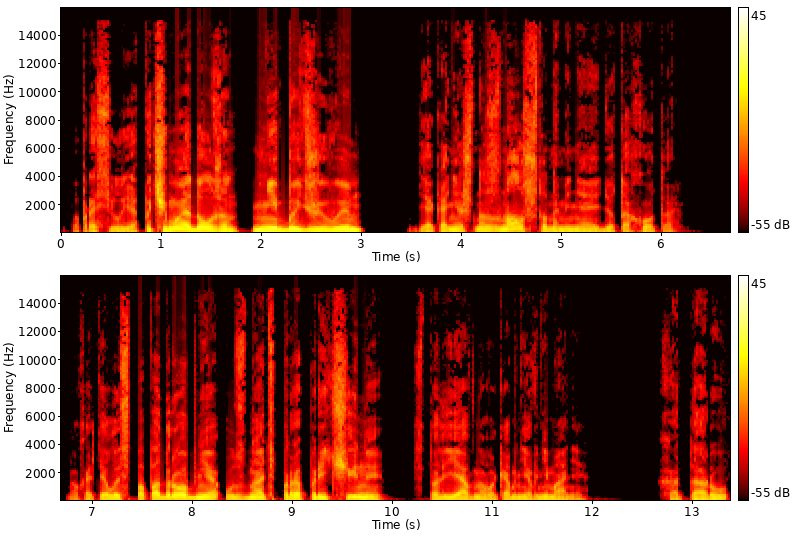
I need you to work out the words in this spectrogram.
— попросил я. «Почему я должен не быть живым?» Я, конечно, знал, что на меня идет охота, но хотелось поподробнее узнать про причины столь явного ко мне внимания. Хатару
